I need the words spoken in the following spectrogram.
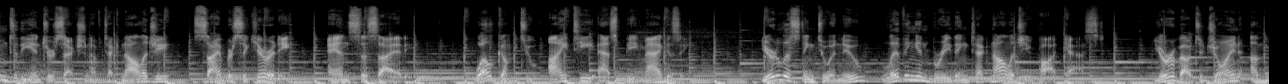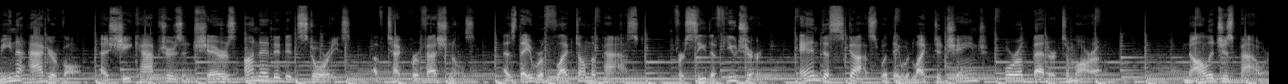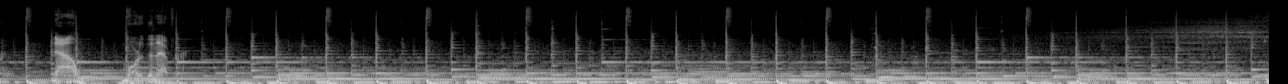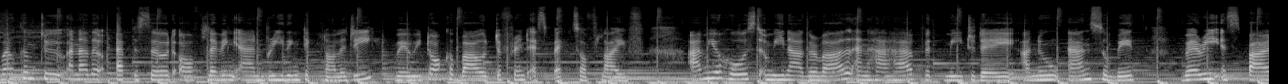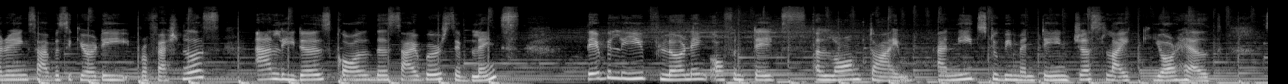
Welcome to the intersection of technology, cybersecurity, and society. Welcome to ITSP Magazine. You're listening to a new Living and Breathing Technology podcast. You're about to join Amina Agarwal as she captures and shares unedited stories of tech professionals as they reflect on the past, foresee the future, and discuss what they would like to change for a better tomorrow. Knowledge is power, now more than ever. To another episode of Living and Breathing Technology, where we talk about different aspects of life. I'm your host, Amina Agarwal, and I have with me today Anu and Sumit, very inspiring cybersecurity professionals and leaders called the Cyber Siblings. They believe learning often takes a long time and needs to be maintained just like your health.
